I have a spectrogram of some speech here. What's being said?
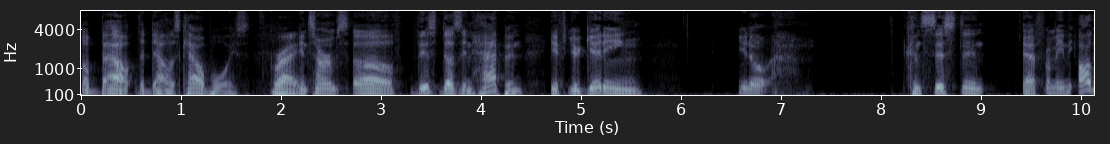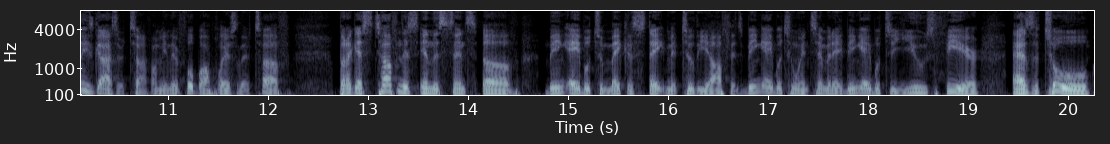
about the Dallas Cowboys. Right. In terms of this doesn't happen if you're getting, you know, consistent effort. I mean, all these guys are tough. I mean, they're football players, so they're tough. But I guess toughness in the sense of being able to make a statement to the offense, being able to intimidate, being able to use fear as a tool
